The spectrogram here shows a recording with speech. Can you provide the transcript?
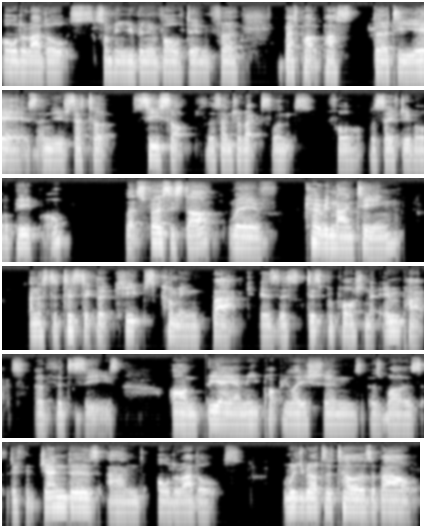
older adults, something you've been involved in for the best part of the past 30 years, and you've set up CESOP, the Centre of Excellence for the Safety of Older People. Let's firstly start with COVID 19 and a statistic that keeps coming back is this disproportionate impact of the disease on BAME populations as well as different genders and older adults. Would you be able to tell us about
